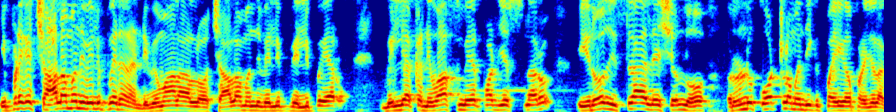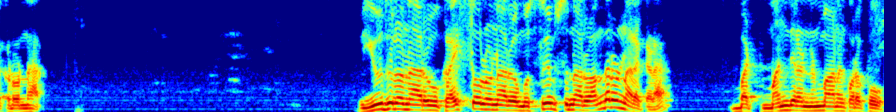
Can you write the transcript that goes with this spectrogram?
ఇప్పటికే చాలా మంది వెళ్ళిపోయినారండి. విమానాల్లో చాలా మంది వెళ్ళి వెళ్ళిపోయారు. వెళ్ళి అక్కడ నివాసం ఏర్పాటు చేస్తున్నారు. ఈరోజు ఇస్రాయల్ దేశంలో రెండు కోట్ల మందికి పైగా ప్రజలు అక్కడ ఉన్నారు. యూదులు ఉన్నారు క్రైస్తవులు ఉన్నారు ముస్లిమ్స్ ఉన్నారు అందరూ ఉన్నారు అక్కడ. బట్ మందిర నిర్మాణం కొరకు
